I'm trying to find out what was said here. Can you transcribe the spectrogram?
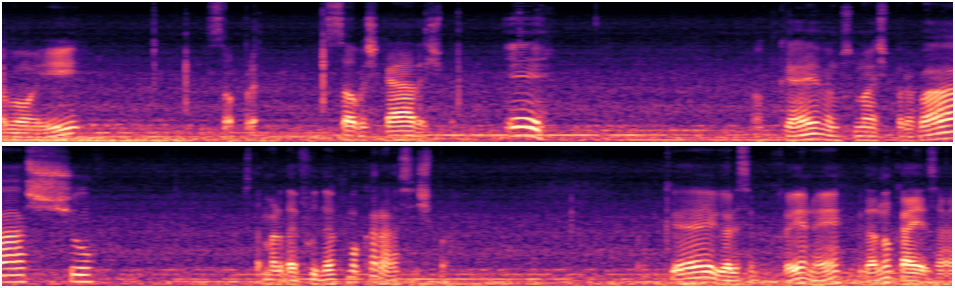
Tá bom aí. Só para. Salva escadas. Eh. Ok, vamos mais para baixo. Esta merda é fudendo como caraças, pá. Ok, agora é sempre correr, né? Cuidado, não caias, hein?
